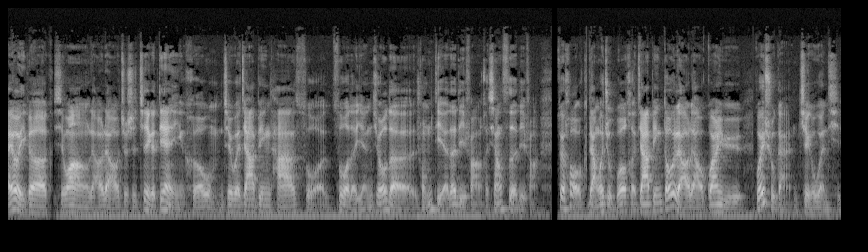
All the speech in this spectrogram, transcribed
还有一个希望聊一聊，就是这个电影和我们这位嘉宾他所做的研究的重叠的地方和相似的地方。最后，两位主播和嘉宾都聊聊关于归属感这个问题，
